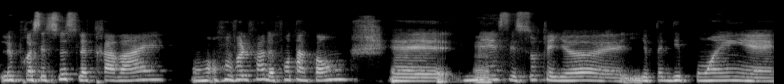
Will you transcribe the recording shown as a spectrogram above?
le processus, le travail, on, va le faire de fond en comble. mais hum. c'est sûr qu'il y a, il y a peut-être des points,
